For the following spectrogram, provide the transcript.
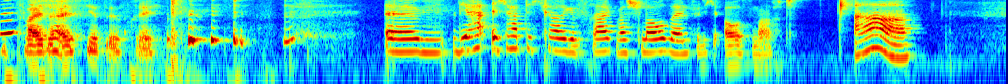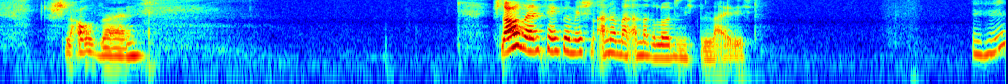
Die zweite heißt jetzt erst recht. Ähm, wir, ich habe dich gerade gefragt, was schlau sein für dich ausmacht. Ah. Schlau sein. Schlau sein fängt bei mir schon an, wenn man andere Leute nicht beleidigt. Mhm.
